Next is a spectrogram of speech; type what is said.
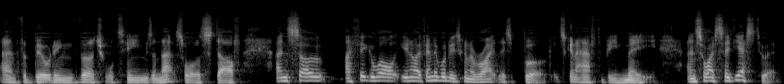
and for building virtual teams and that sort of stuff. And so I figured, well, you know, if anybody's going to write this book, it's going to have to be me. And so I said yes to it.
